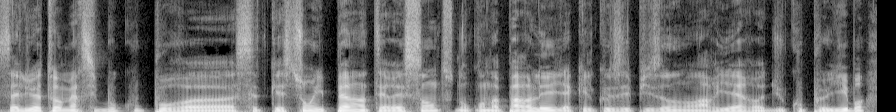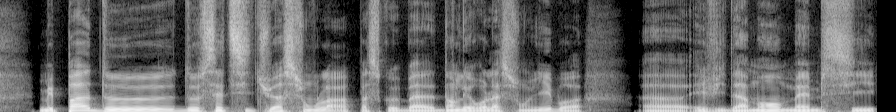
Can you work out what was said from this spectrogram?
Salut à toi, merci beaucoup pour euh, cette question hyper intéressante. Donc on a parlé il y a quelques épisodes en arrière euh, du couple libre, mais pas de, cette situation-là, parce que bah, dans les relations libres, euh, évidemment, même si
